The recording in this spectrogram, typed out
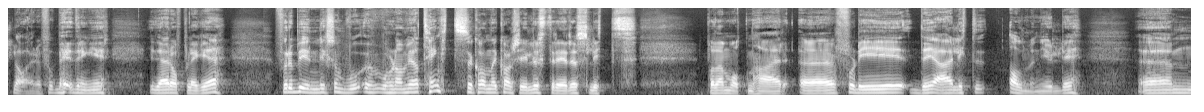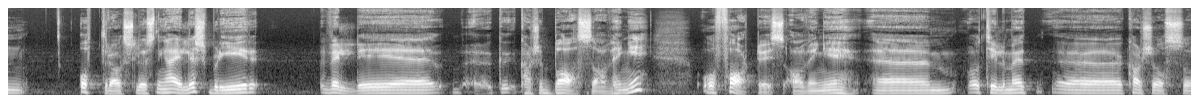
klare forbedringer i det her opplegget. For å begynne liksom hvordan vi har tenkt, så kan det kanskje illustreres litt på den måten her. Eh, fordi det er litt allmenngyldig. Eh, Oppdragsløsninga ellers blir veldig kanskje baseavhengig og fartøysavhengig. Ehm, og til og med eh, kanskje også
